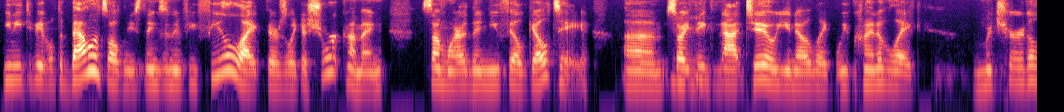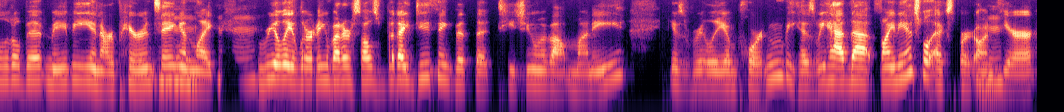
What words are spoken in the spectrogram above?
you need to be able to balance all these things. And if you feel like there's like a shortcoming somewhere, then you feel guilty. Um, so I Mhm. think that too, you know, like we've kind of like matured a little bit maybe in our parenting and Mhm. like really learning about ourselves. But I do think that the teaching them about money is really important because we had that financial expert on Mhm. here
